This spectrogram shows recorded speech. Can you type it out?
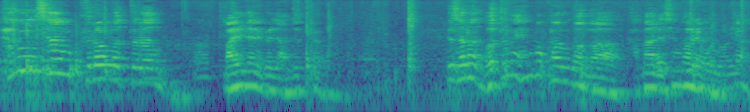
항상 그런 것들은 말년에 별로 안 좋더라고요. 그래서 저는 어떤 게 행복한 건가 가만히 생각을 해보니까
